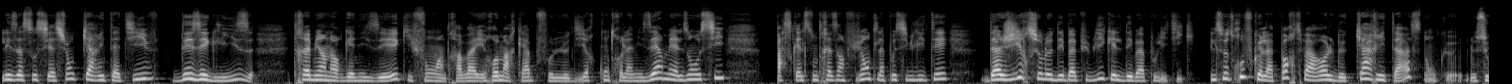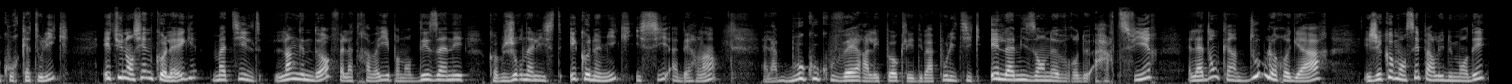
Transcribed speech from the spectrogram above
les associations caritatives des églises, très bien organisées, qui font un travail remarquable, faut le dire, contre la misère, mais elles ont aussi parce qu'elles sont très influentes, la possibilité d'agir sur le débat public et le débat politique. Il se trouve que la porte-parole de Caritas, donc euh, le secours catholique, est une ancienne collègue, Mathilde Langendorf. Elle a travaillé pendant des années comme journaliste économique ici à Berlin. Elle a beaucoup couvert à l'époque les débats politiques et la mise en œuvre de Hartz. Elle a donc un double regard et j'ai commencé par lui demander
